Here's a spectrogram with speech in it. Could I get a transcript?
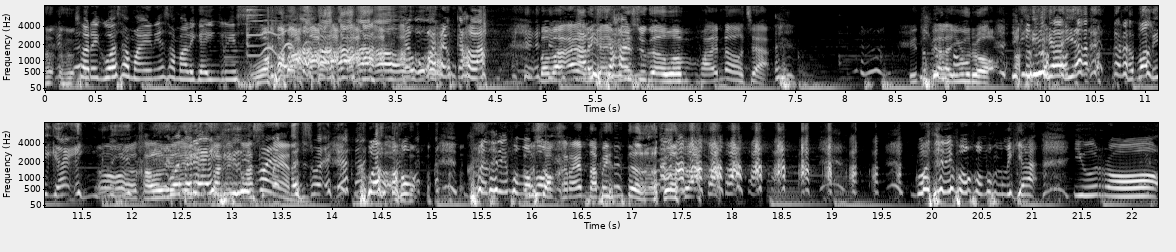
sorry gue sama ini sama Liga Inggris. Wah, Yang kemarin kalah. babak eh, Liga. Inggris juga final, Cak. Itu Piala Euro. iya ya kenapa Liga Inggris Oh, kalau Gua Liga tadi Inggris pakai klasemen. ya, Gue mau gue tadi mau Lu ngomong sok keren tapi ente. gue tadi mau ngomong Liga Euro.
